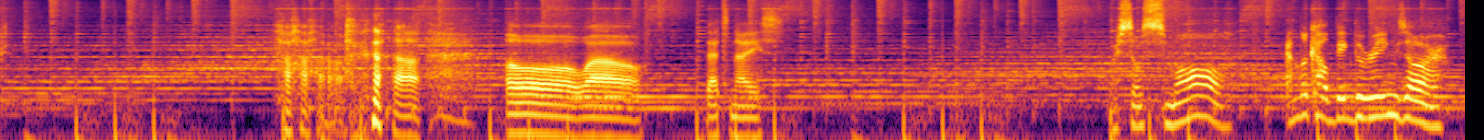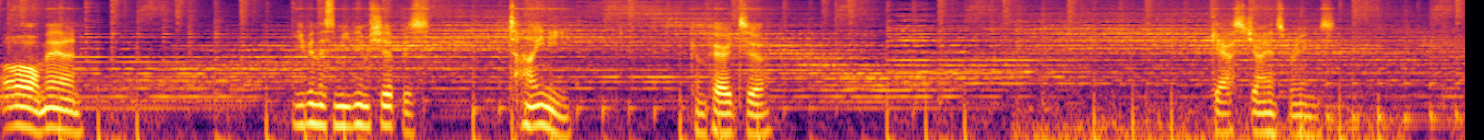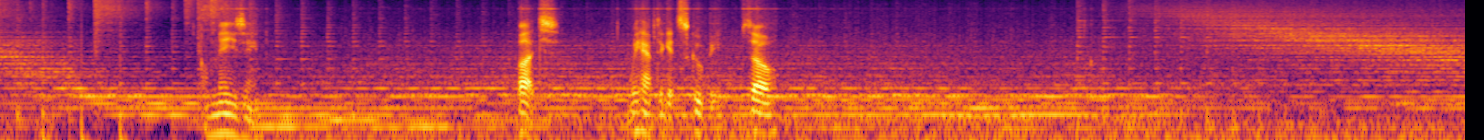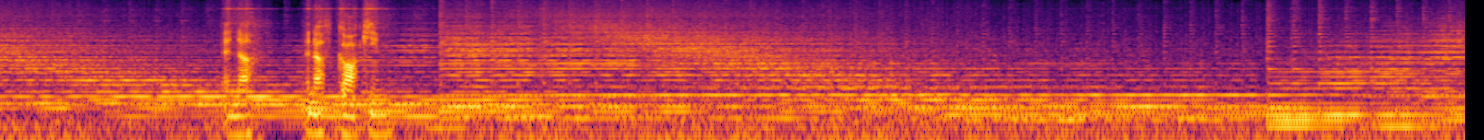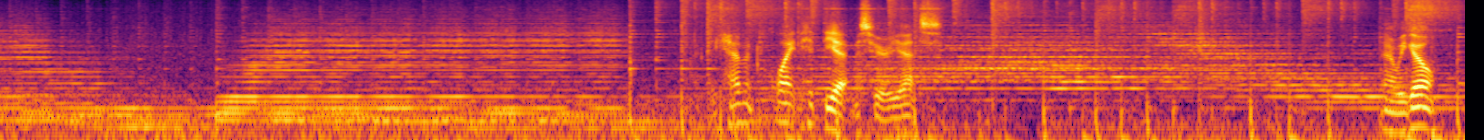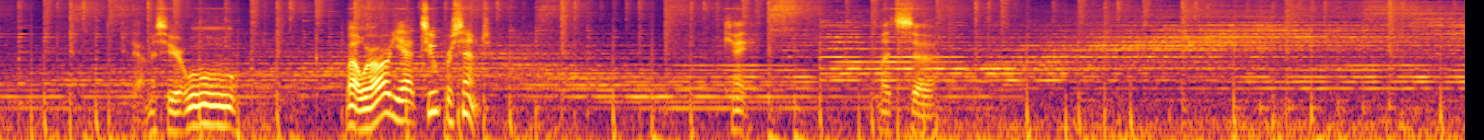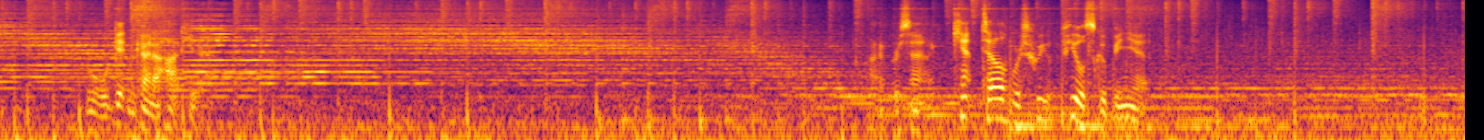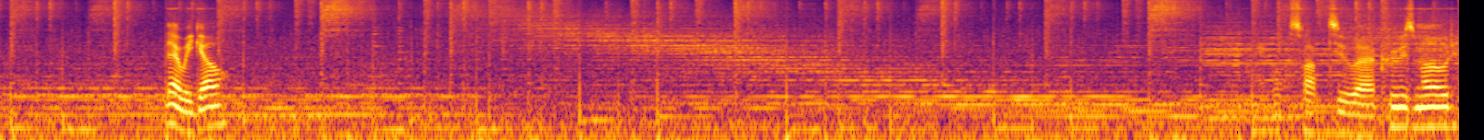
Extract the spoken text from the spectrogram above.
Ha ha ha. ha Oh, wow. That's nice. We're so small. And look how big the rings are. Oh, man. Even this medium ship is tiny compared to gas giant's rings. Amazing. But we have to get Scoopy. So enough enough gawking. We haven't quite hit the atmosphere yet. There we go. Atmosphere. Ooh. Well, we're already at 2%. Okay. Let's, uh... Ooh, we're getting kind of hot here. Five percent. I can't tell if we're fuel scooping yet. There we go. To uh, cruise mode.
